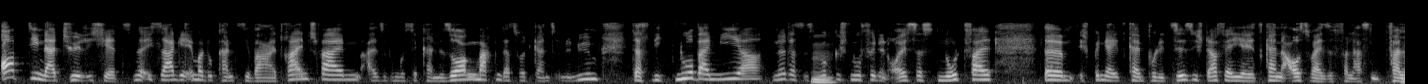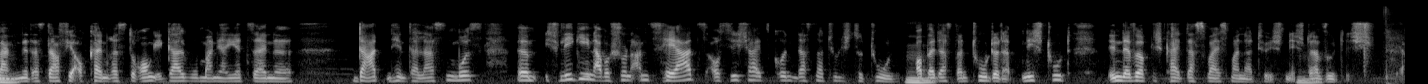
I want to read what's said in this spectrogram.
Ob die natürlich jetzt, ne, ich sage immer, du kannst die Wahrheit reinschreiben, also du musst dir keine Sorgen machen, das wird ganz anonym. Das liegt nur bei mir, ne, das ist mhm. wirklich nur für den äußersten Notfall. Ähm, ich bin ja jetzt kein Polizist, ich darf ja hier jetzt keine Ausweise verlassen, verlangen. Mhm. Ne, das darf ja auch kein Restaurant, egal wo man ja jetzt seine Daten hinterlassen muss. Ähm, ich lege ihn aber schon ans Herz, aus Sicherheitsgründen das natürlich zu tun. Mhm. Ob er das dann tut oder nicht tut, in der Wirklichkeit, das weiß man natürlich nicht. Mhm. Da würde ich. Ja.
